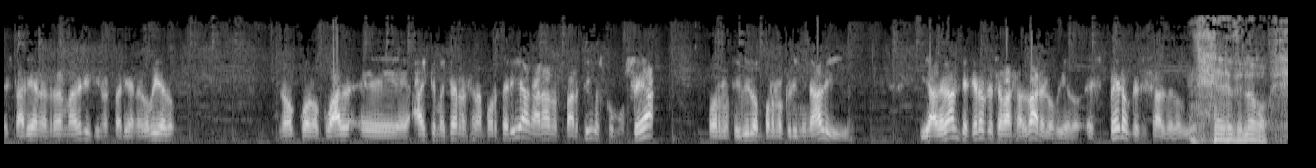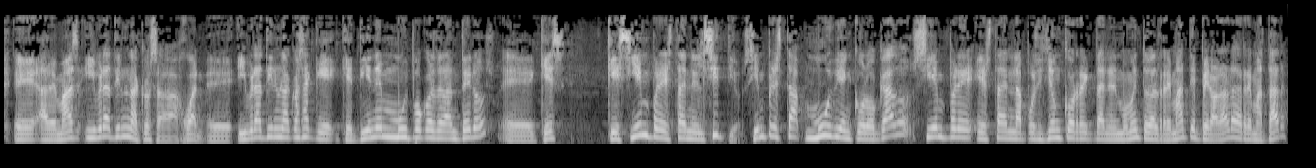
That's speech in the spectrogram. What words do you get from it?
estaría en el Real Madrid y no estaría en el Oviedo, ¿no? Con lo cual eh, hay que meterlas en la portería, ganar los partidos como sea, por lo civil o por lo criminal y, y adelante, creo que se va a salvar el Oviedo, espero que se salve el Oviedo. Desde luego. Eh, además, Ibra tiene una cosa, Juan. eh, Ibra tiene una cosa que, que tienen muy pocos delanteros, eh, que es que siempre está en el sitio, siempre está muy bien colocado, siempre está en la posición correcta en el momento del remate, pero a la hora de rematar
